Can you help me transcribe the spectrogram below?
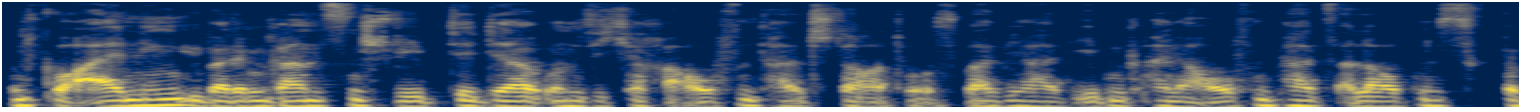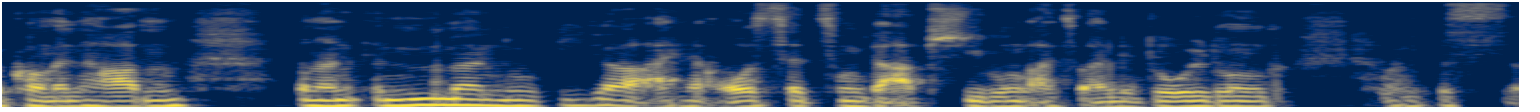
Und vor allen Dingen über dem Ganzen schwebte der unsichere Aufenthaltsstatus, weil wir halt eben keine Aufenthaltserlaubnis bekommen haben, sondern immer nur wieder eine Aussetzung der Abschiebung, also eine Duldung. Und das äh,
